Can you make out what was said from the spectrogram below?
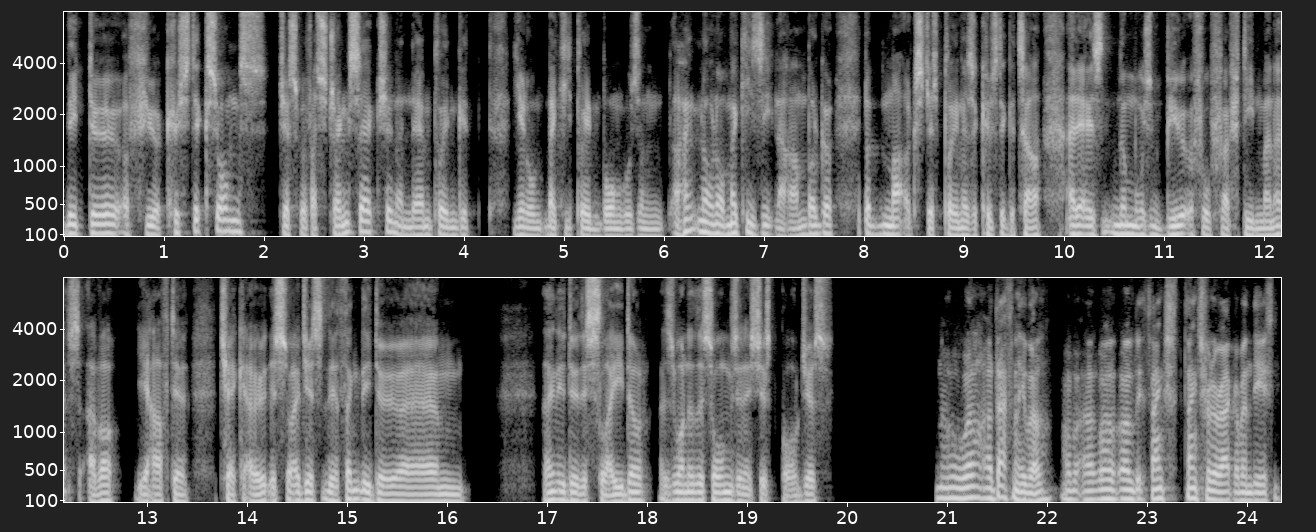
they do a few acoustic songs just with a string section and then playing, you know, Mickey's playing bongos and I think, no, no, Mickey's eating a hamburger, but Mark's just playing his acoustic guitar. And it is the most beautiful 15 minutes ever. You have to check it out. So I just, they think they do, um, I think they do the slider as one of the songs and it's just gorgeous. No, well, I definitely will. Well, thanks, thanks for the recommendation.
